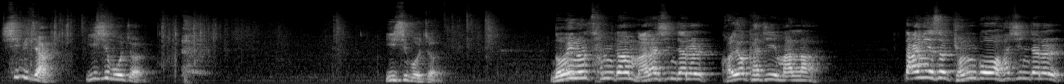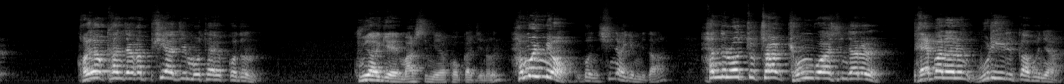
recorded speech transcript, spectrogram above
12장 25절 25절 너희는 삼가 말하신 자를 거역하지 말라 땅에서 경고하신 자를 거역한 자가 피하지 못하였거든 구약의 말씀이에요. 거기까지는 하물며 이건 신약입니다. 하늘로 쫓아 경고하신 자를 배반하는 우리일까 보냐.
